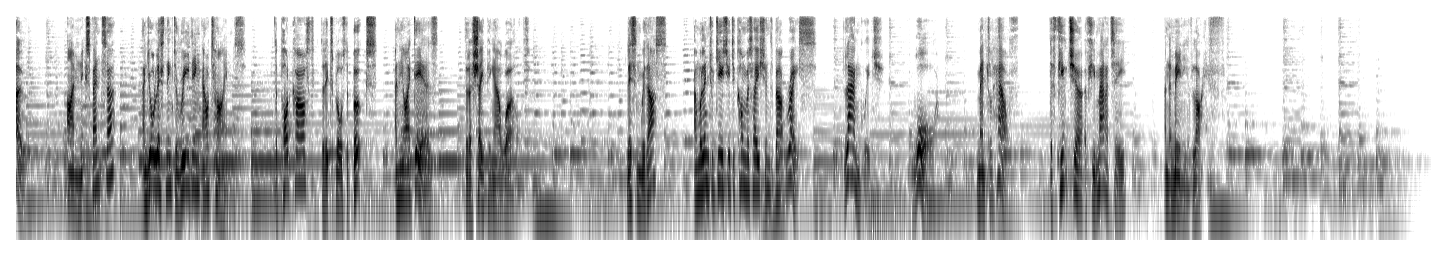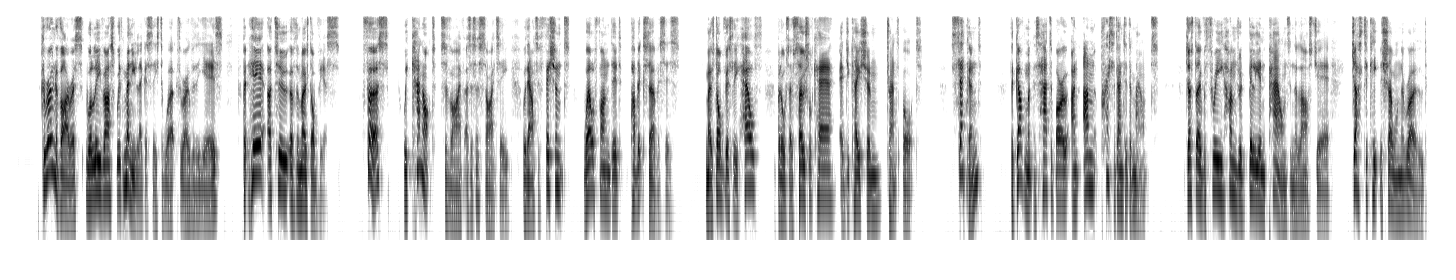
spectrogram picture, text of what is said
Hello, I'm Nick Spencer, and you're listening to Reading Our Times, the podcast that explores the books and the ideas that are shaping our world. Listen with us, and we'll introduce you to conversations about race, language, war, mental health, the future of humanity, and the meaning of life. Coronavirus will leave us with many legacies to work through over the years, but here are two of the most obvious. First, we cannot survive as a society without efficient, well funded public services. Most obviously, health, but also social care, education, transport. Second, the government has had to borrow an unprecedented amount, just over £300 billion in the last year, just to keep the show on the road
